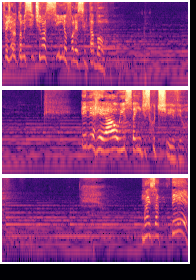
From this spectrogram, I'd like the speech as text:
feijão, eu estou me sentindo assim. Eu falei assim: tá bom. Ele é real, isso é indiscutível. Mas até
